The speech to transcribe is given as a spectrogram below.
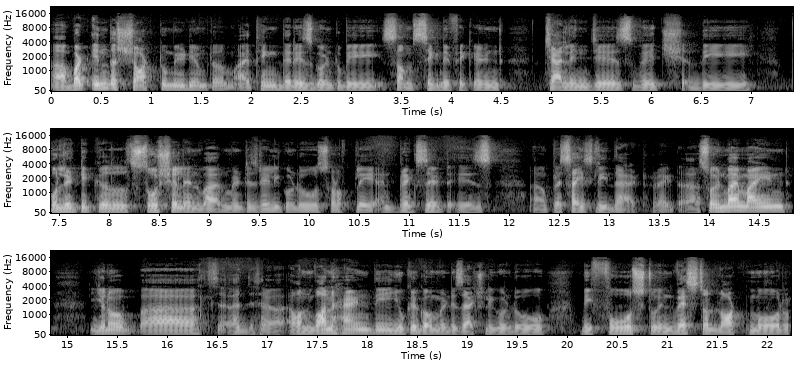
Uh, but in the short to medium term, I think there is going to be some significant challenges which the political, social environment is really going to sort of play, and Brexit is uh, precisely that, right? Uh, so, in my mind, you know, on one hand, the UK government is actually going to be forced to invest a lot more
